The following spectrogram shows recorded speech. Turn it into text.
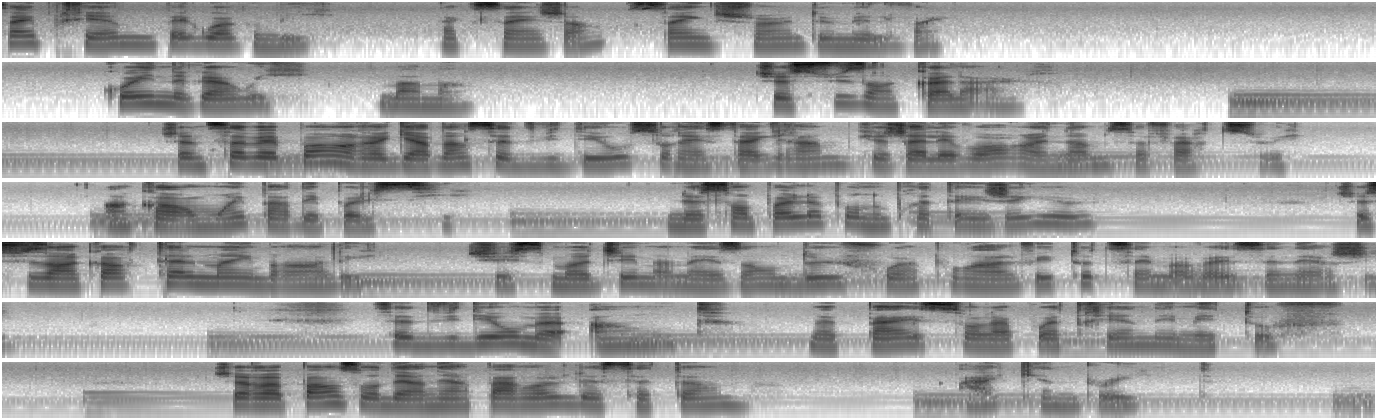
Saint-Prime, Pegwagumi, Lac-Saint-Jean, 5 juin 2020. Kouinagawi, maman. Je suis en colère. Je ne savais pas en regardant cette vidéo sur Instagram que j'allais voir un homme se faire tuer, encore moins par des policiers. Ils ne sont pas là pour nous protéger, eux. Je suis encore tellement ébranlée. J'ai smudgé ma maison deux fois pour enlever toutes ces mauvaises énergies. Cette vidéo me hante, me pèse sur la poitrine et m'étouffe. Je repense aux dernières paroles de cet homme. I can breathe.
